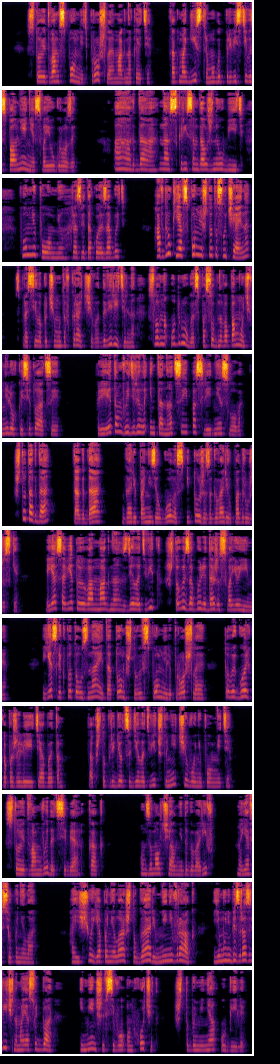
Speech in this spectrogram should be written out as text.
«Стоит вам вспомнить прошлое, Магна Кэти, как магистры могут привести в исполнение свои угрозы». «Ах, да, нас с Крисом должны убить. Помню, помню. Разве такое забыть? А вдруг я вспомню что-то случайно?» Спросила почему-то вкратчиво, доверительно, словно у друга, способного помочь в нелегкой ситуации. При этом выделила интонацией последнее слово. «Что тогда?» «Тогда...» — Гарри понизил голос и тоже заговорил по-дружески. «Я советую вам, Магна, сделать вид, что вы забыли даже свое имя. Если кто-то узнает о том, что вы вспомнили прошлое, то вы горько пожалеете об этом, так что придется делать вид, что ничего не помните. Стоит вам выдать себя, как...» Он замолчал, не договорив, но я все поняла. А еще я поняла, что Гарри мне не враг, ему не безразлична моя судьба, и меньше всего он хочет, чтобы меня убили.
